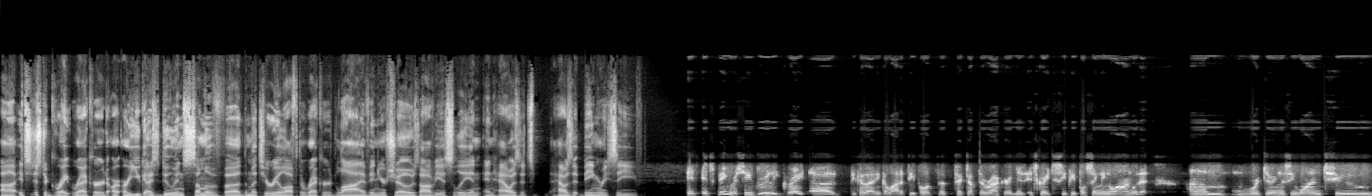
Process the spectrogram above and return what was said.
Uh, it's just a great record. Are, are you guys doing some of uh, the material off the record live in your shows, obviously, and, and how is it how is it being received? it, it's being received really great uh, because I think a lot of people have picked up the record, and it, it's great to see people singing along with it. Um, we're doing, let's see, one, two,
